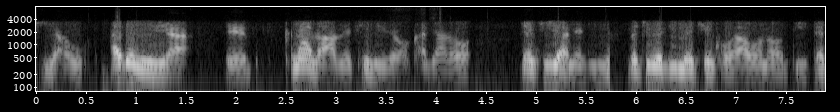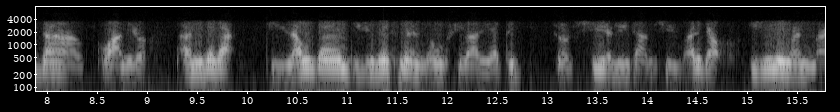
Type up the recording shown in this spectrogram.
ရှိရအောင်အဲ့တဲ့ကြီးကအဲခဏသာပဲဖြစ်နေတော့အခါကျတော့ပြန်ရှိရတယ်ဒီ maturity နဲ့ချင်းခေါ်တာပေါ့နော်ဒီတက်တန်းကွာနေတော့ဒါနေဘက်ကဒီ long term ဒီ investment လုံးစီပါတွေကတိဆိုရှိရလေးတာမရှိဘူးအဲဒါကြောင့် ဒီလိုလုပ်ငန်းတွေမှာ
